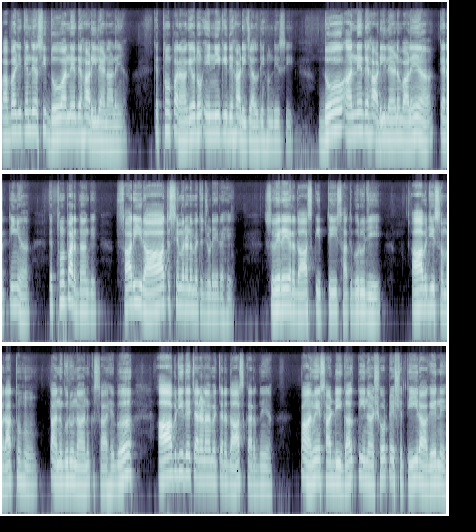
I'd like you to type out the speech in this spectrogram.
ਬਾਬਾ ਜੀ ਕਹਿੰਦੇ ਅਸੀਂ ਦੋ ਆਨੇ ਦਿਹਾੜੀ ਲੈਣ ਵਾਲੇ ਆ। ਕਿੱਥੋਂ ਭਰਾਂਗੇ ਉਦੋਂ ਇੰਨੀ ਕੀ ਦਿਹਾੜੀ ਚੱਲਦੀ ਹੁੰਦੀ ਸੀ। ਦੋ ਆਨੇ ਦਿਹਾੜੀ ਲੈਣ ਵਾਲੇ ਆ, ਕਿਰਤੀਆਂ, ਕਿੱਥੋਂ ਭਰ ਦਾਂਗੇ? ਸਾਰੀ ਰਾਤ ਸਿਮਰਨ ਵਿੱਚ ਜੁੜੇ ਰਹੇ। ਸਵੇਰੇ ਅਰਦਾਸ ਕੀਤੀ, ਸਤਿਗੁਰੂ ਜੀ, ਆਪ ਜੀ ਸਮਰੱਥ ਹੋ, ਧੰਨ ਗੁਰੂ ਨਾਨਕ ਸਾਹਿਬ, ਆਪ ਜੀ ਦੇ ਚਰਨਾਂ ਵਿੱਚ ਅਰਦਾਸ ਕਰਦੇ ਆ। ਭਾਵੇਂ ਸਾਡੀ ਗਲਤੀ ਨਾਲ ਛੋਟੇ ਸ਼ਤੀਰ ਆ ਗਏ ਨੇ,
